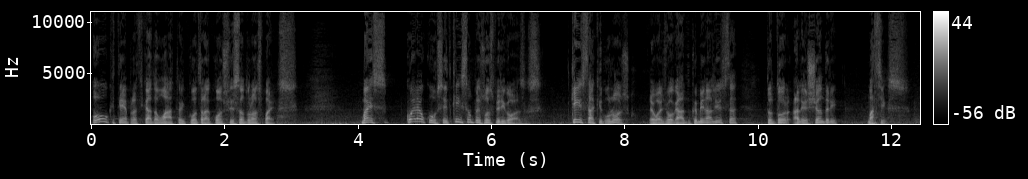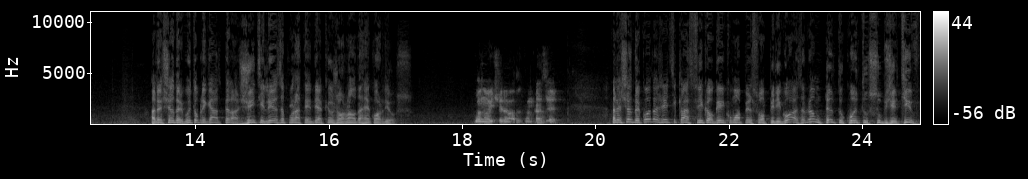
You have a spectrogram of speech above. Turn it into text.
ou que tenha praticado um ato contra a Constituição do nosso país. Mas qual é o conceito? Quem são pessoas perigosas? Quem está aqui conosco é o advogado criminalista, doutor Alexandre Martins. Alexandre, muito obrigado pela gentileza por atender aqui o Jornal da Record News. Boa noite, Geraldo. Foi um prazer. Alexandre, quando a gente classifica alguém como uma pessoa perigosa, não é um tanto quanto subjetivo?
